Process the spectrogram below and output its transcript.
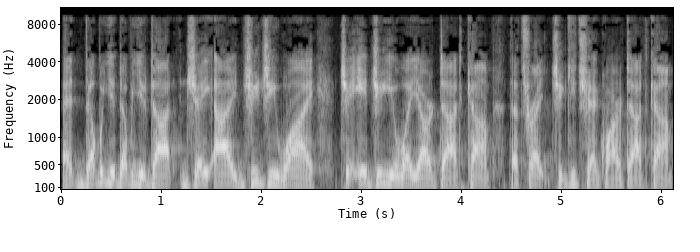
at www.jiggyjaguar.com. That's right, jiggyjaguar.com.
